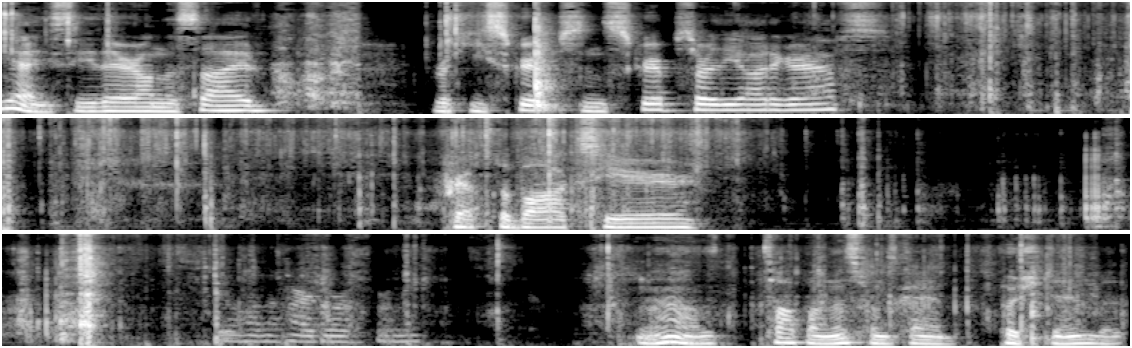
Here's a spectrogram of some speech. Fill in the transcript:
yeah, you see there on the side, rookie scripts and scripts are the autographs. Prep the box here. Do all the hard work for me. No, the top on this one's kind of pushed in, but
